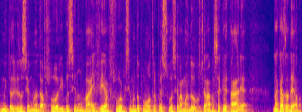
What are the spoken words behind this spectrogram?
Muitas vezes você manda a flor e você não vai ver a flor porque você mandou para uma outra pessoa. Sei lá, mandou, sei lá, para a secretária na casa dela.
